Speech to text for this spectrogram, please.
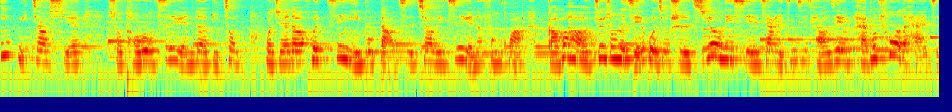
英语教学所投入资源的比重，我觉得会进一步导致教育资源的分化。搞不好最终的结果就是，只有那些家里经济条件还不错的孩子，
